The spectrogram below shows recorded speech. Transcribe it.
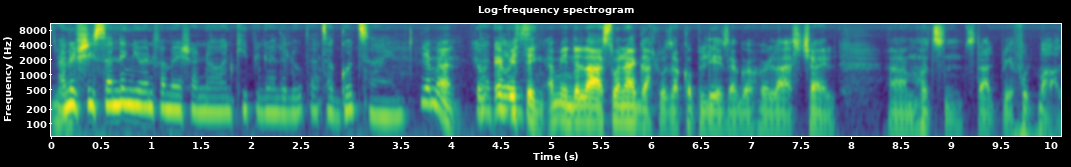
Yeah. And if she's sending you information now and keeping you in the loop, that's a good sign. Yeah, man. Everything. I mean, the last one I got was a couple of days ago, her last child um, Hudson start play football.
